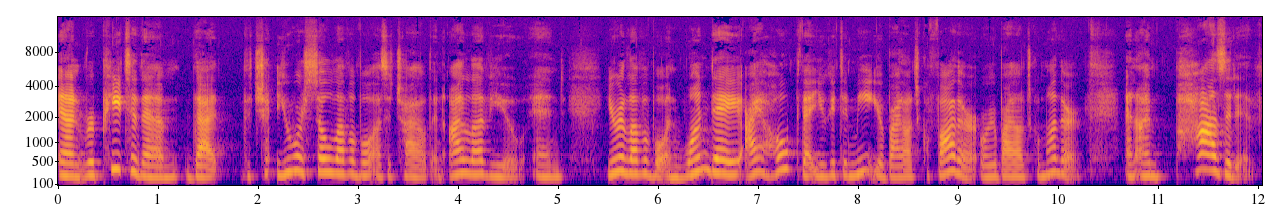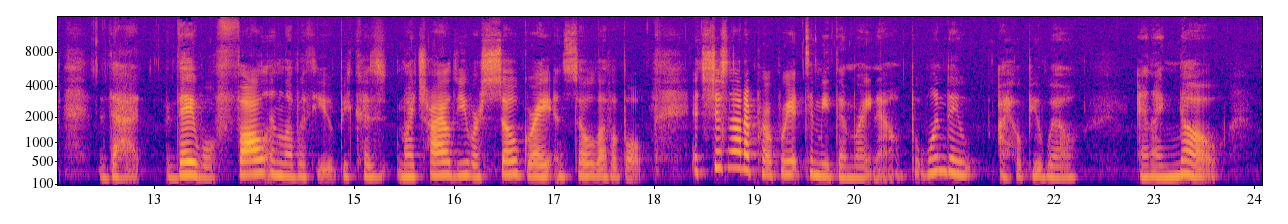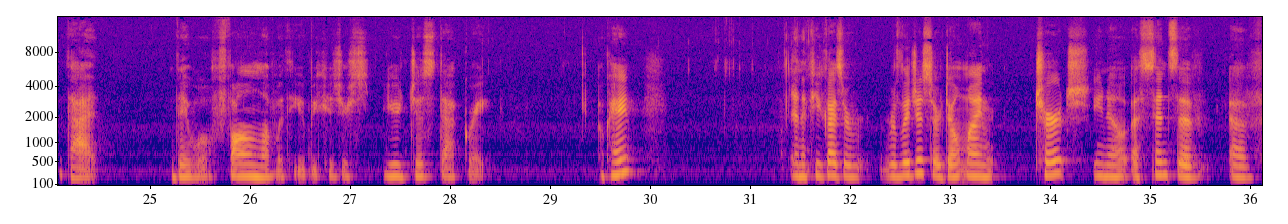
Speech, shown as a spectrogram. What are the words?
And repeat to them that the ch- you are so lovable as a child, and I love you, and you're lovable. And one day, I hope that you get to meet your biological father or your biological mother. And I'm positive that they will fall in love with you because, my child, you are so great and so lovable. It's just not appropriate to meet them right now, but one day I hope you will. And I know that they will fall in love with you because you're you're just that great. Okay? And if you guys are religious or don't mind church, you know, a sense of of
